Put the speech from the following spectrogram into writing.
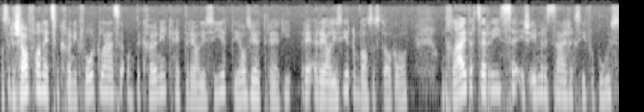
Also der Schaffan hat zum König vorgelesen und der König hat realisiert, der Josi hat realisiert, um was es da geht. Und Kleider zerrissen ist immer ein Zeichen von Buß.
